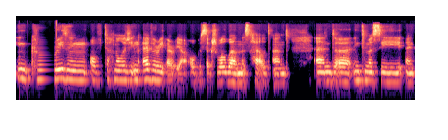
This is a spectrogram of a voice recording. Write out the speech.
increasing of technology in every area of sexual wellness, health, and and uh, intimacy and,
